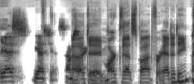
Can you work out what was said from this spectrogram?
yes, yes, yes. I'm sorry. Okay, mark that spot for editing.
